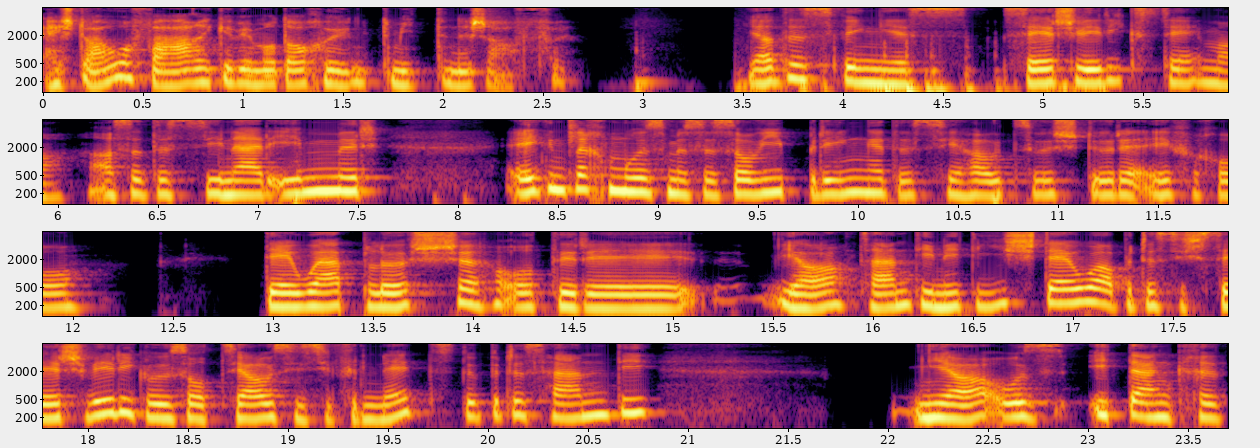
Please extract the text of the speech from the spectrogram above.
Hast du auch Erfahrungen, wie man da mit ihnen arbeiten könnte? Ja, das finde ich ein sehr schwieriges Thema. Also, das sind immer eigentlich muss man sie so weit bringen, dass sie halt zwischendurch einfach auch die Web löschen oder äh, ja, das Handy nicht einstellen. Aber das ist sehr schwierig, weil sozial sind sie vernetzt über das Handy. Ja, und ich denke,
